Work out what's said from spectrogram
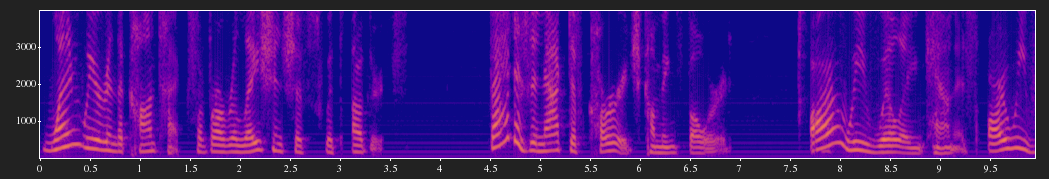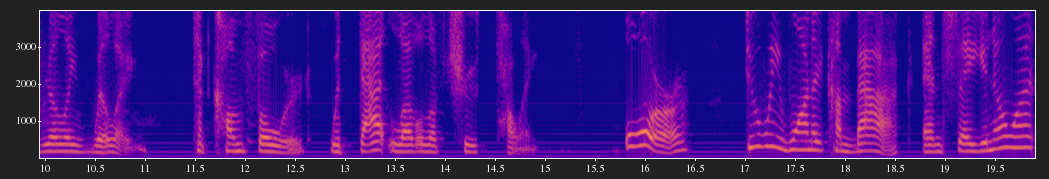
When we're in the context of our relationships with others, that is an act of courage coming forward. Are we willing, Tanis? Are we really willing to come forward with that level of truth telling? Or do we want to come back and say, you know what?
